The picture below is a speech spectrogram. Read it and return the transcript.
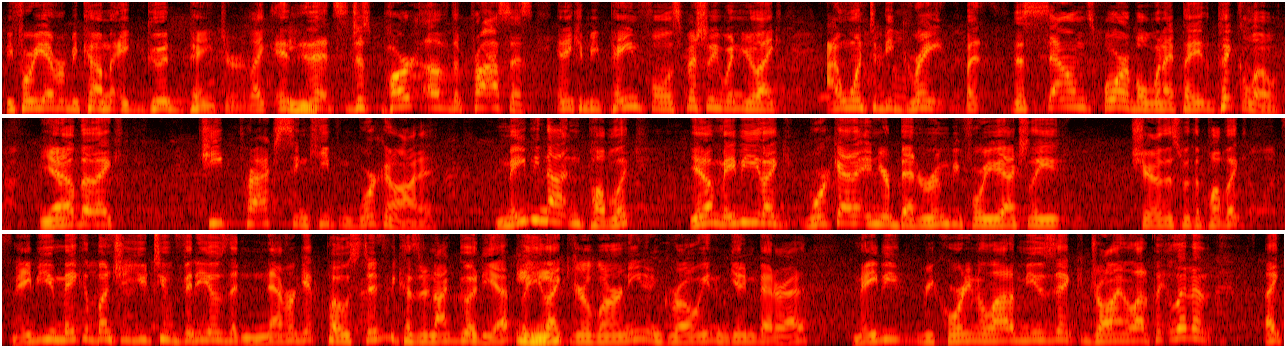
before you ever become a good painter. Like it, Mm. that's just part of the process, and it can be painful, especially when you're like, I want to be great, but this sounds horrible when I play the piccolo. You know, but like, keep practicing, keep working on it. Maybe not in public. You know, maybe like work at it in your bedroom before you actually share this with the public. Maybe you make a bunch of YouTube videos that never get posted because they're not good yet, but you Mhm. like you're learning and growing and getting better at it. Maybe recording a lot of music, drawing a lot of let it like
